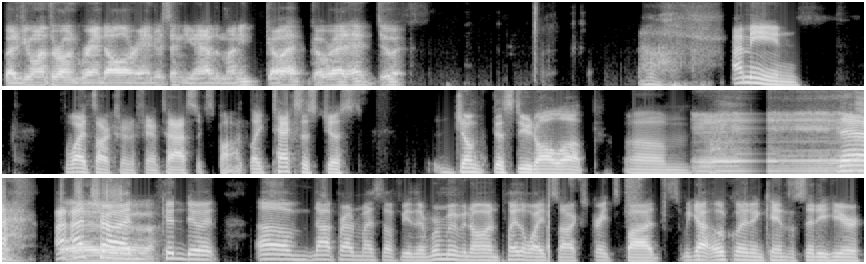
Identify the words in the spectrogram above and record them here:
But if you want to throw in Grandal or Anderson, you have the money. Go ahead, go right ahead, do it. I mean, the White Sox are in a fantastic spot. Like Texas just junked this dude all up. Um, and, nah, I, I tried, uh, couldn't do it. Um, not proud of myself either. We're moving on. Play the White Sox. Great spots. We got Oakland and Kansas City here.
